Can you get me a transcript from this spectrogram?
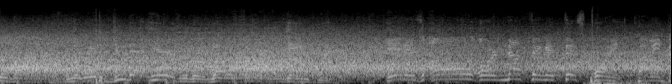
survive. And the way to do that here is with a well-thought-out game plan. It is all or nothing at this point. Coming back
